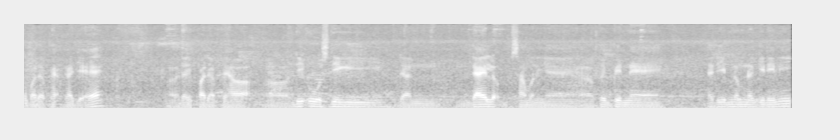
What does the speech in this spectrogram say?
kepada pihak KJR uh, daripada pihak uh, DO sendiri dan dialog bersama dengan uh, pimpinan. Jadi benda-benda gini ni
